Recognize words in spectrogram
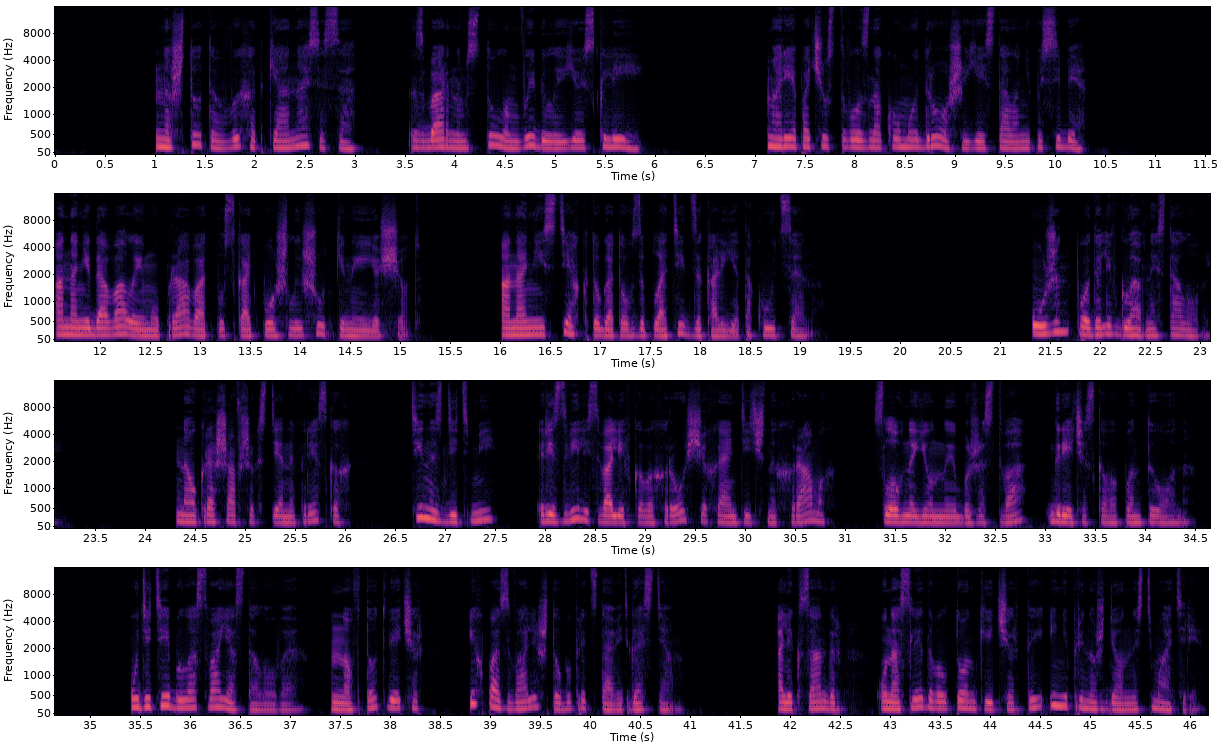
Но что-то в выходке Анасиса с барным стулом выбило ее из колеи. Мария почувствовала знакомую дрожь, и ей стало не по себе. Она не давала ему права отпускать пошлые шутки на ее счет. Она не из тех, кто готов заплатить за колье такую цену. Ужин подали в главной столовой. На украшавших стены фресках Тина с детьми резвились в оливковых рощах и античных храмах, словно юные божества греческого пантеона. У детей была своя столовая, но в тот вечер их позвали, чтобы представить гостям. Александр унаследовал тонкие черты и непринужденность матери.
